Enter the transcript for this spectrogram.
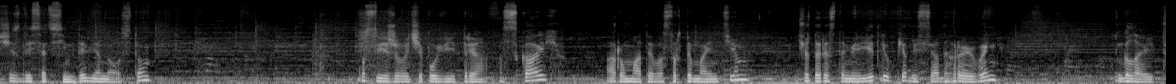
67,90. Освіжувачі повітря Sky. Аромати в асортименті 400 мл 50 гривень. Glade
